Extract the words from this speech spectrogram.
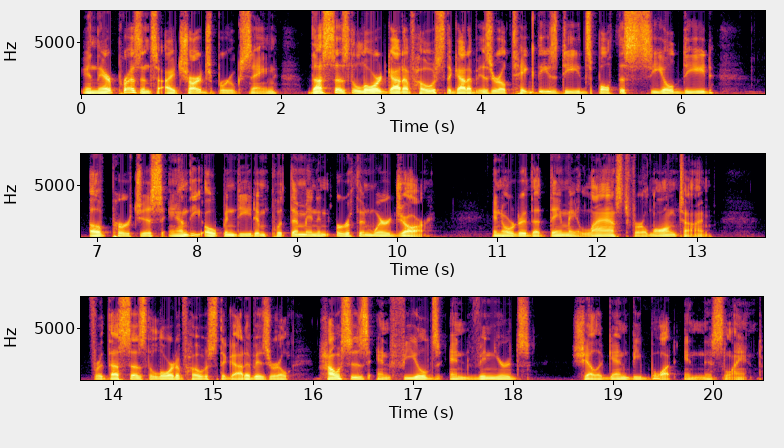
In their presence I charged Baruch, saying, Thus says the Lord God of hosts, the God of Israel, take these deeds, both the sealed deed of purchase and the open deed, and put them in an earthenware jar, in order that they may last for a long time. For thus says the Lord of hosts, the God of Israel, houses and fields and vineyards shall again be bought in this land.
